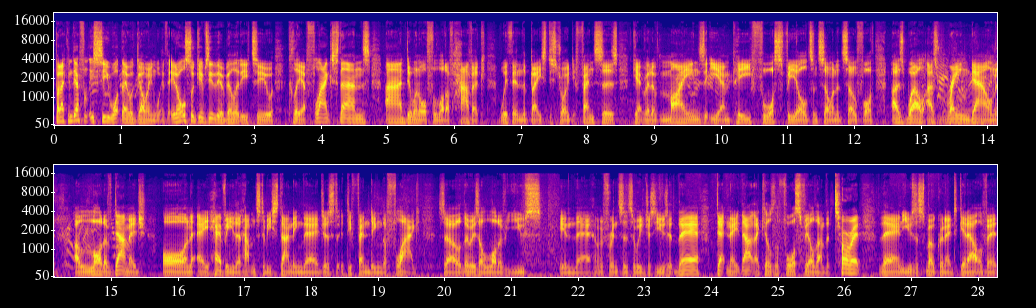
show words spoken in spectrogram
But I can definitely see what they were going with. It also gives you the ability to clear flag stands and do an awful lot of havoc within the base. Destroy defenses, get rid of mines, EMP, force fields, and so on and so forth, as well as rain down a lot of damage on a heavy that happens to be standing there just defending the flag. So there is a lot of use in there. I mean, for instance, we just use it there, detonate that, that kills the force field and the turret, then use a smoke grenade to get out of it,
